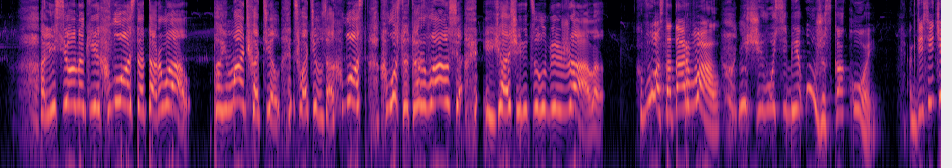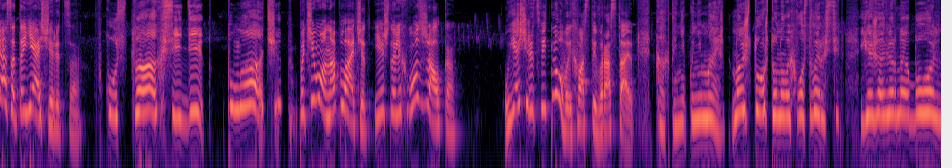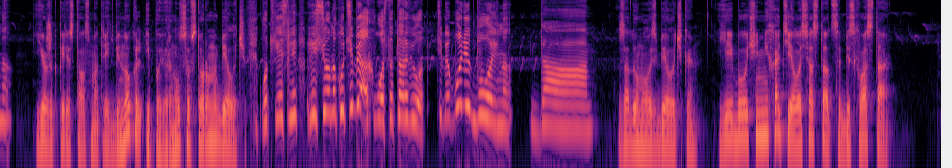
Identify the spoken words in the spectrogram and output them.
А лисенок ей хвост оторвал Поймать хотел, схватил за хвост Хвост оторвался, и ящерица убежала Хвост оторвал! Ничего себе, ужас какой! А Где сейчас эта ящерица? В кустах сидит, плачет Почему она плачет? Ей что ли хвост жалко? У ящериц ведь новые хвосты вырастают Как ты не понимаешь? Ну и что, что новый хвост вырастет? Ей же, наверное, больно Ежик перестал смотреть бинокль и повернулся в сторону белочек. Вот если лисенок у тебя хвост оторвет, тебе будет больно Да, Задумалась белочка. Ей бы очень не хотелось остаться без хвоста.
